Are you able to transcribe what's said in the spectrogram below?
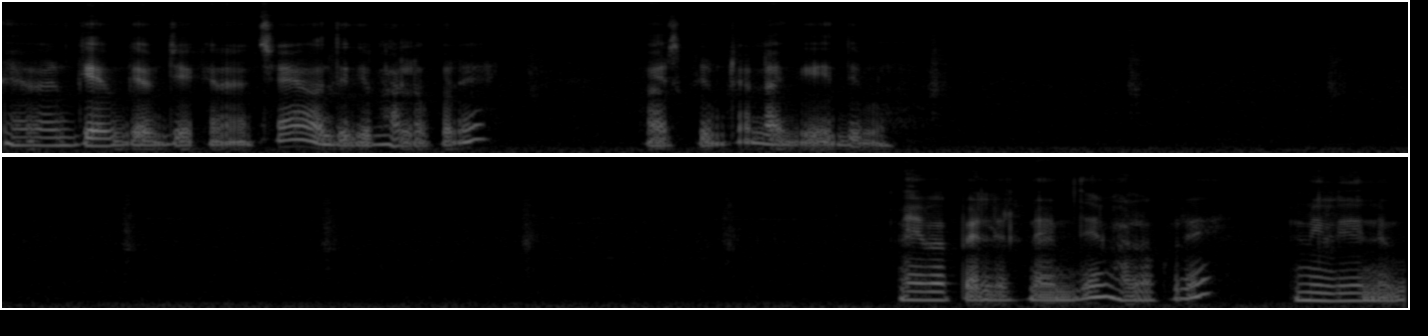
এবার গ্যাপ গ্যাপ যেখানে আছে ওদিকে ভালো করে হোয়াইট ক্রিমটা লাগিয়ে দেব। এবার প্যালেট নাইফ দিয়ে ভালো করে মিলিয়ে নেব।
